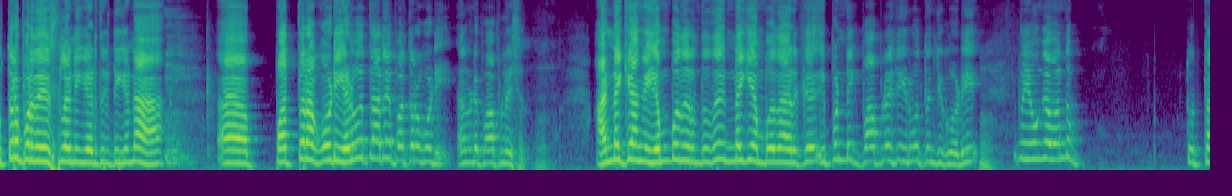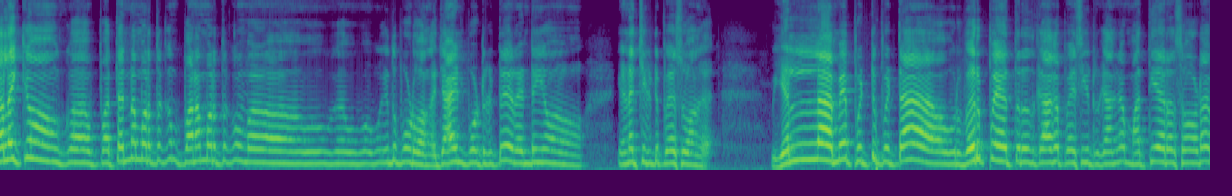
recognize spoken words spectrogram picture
உத்தரப்பிரதேசத்தில் நீங்கள் எடுத்துக்கிட்டிங்கன்னா பத்தரை கோடி எழுபத்தாறுலேயே பத்தரை கோடி அதனுடைய பாப்புலேஷன் அன்னைக்கு அங்கே எண்பது இருந்தது இன்றைக்கி எண்பது தான் இருக்குது இப்போ இன்றைக்கி பாப்புலேஷன் இருபத்தஞ்சு கோடி. இப்போ இவங்க வந்து தலைக்கும் இப்போ தென்னை மரத்துக்கும் பனை மரத்துக்கும் இது போடுவாங்க. ஜாயின் போட்டுக்கிட்டு ரெண்டையும் இணைச்சிக்கிட்டு பேசுவாங்க. எல்லாமே பிட்டு பிட்டாக ஒரு வெறுப்பை ஏற்றுறதுக்காக பேசிக்கிட்டு இருக்காங்க. மத்திய அரசோட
